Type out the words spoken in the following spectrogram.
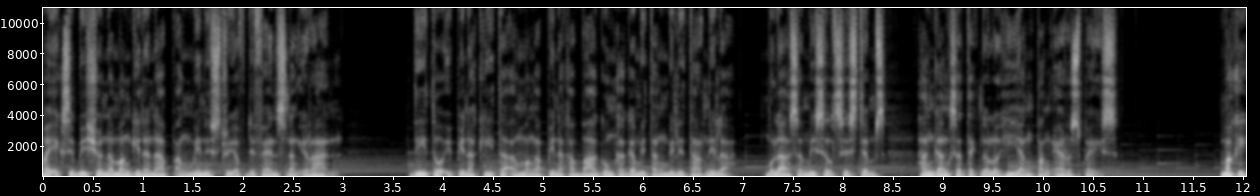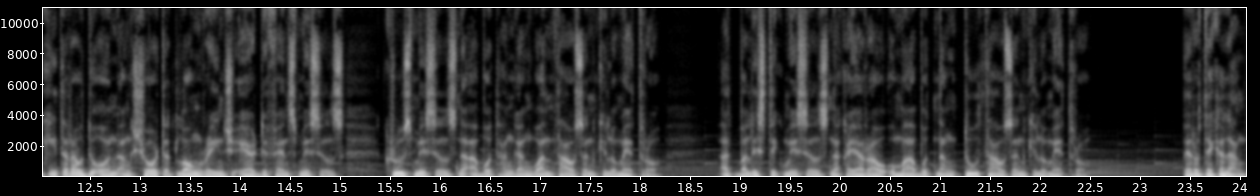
may exhibition namang ginanap ang Ministry of Defense ng Iran. Dito ipinakita ang mga pinakabagong kagamitang militar nila mula sa missile systems hanggang sa teknolohiyang pang-aerospace. Makikita raw doon ang short at long-range air defense missiles, cruise missiles na abot hanggang 1,000 kilometro, at ballistic missiles na kaya raw umabot ng 2,000 kilometro. Pero teka lang,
